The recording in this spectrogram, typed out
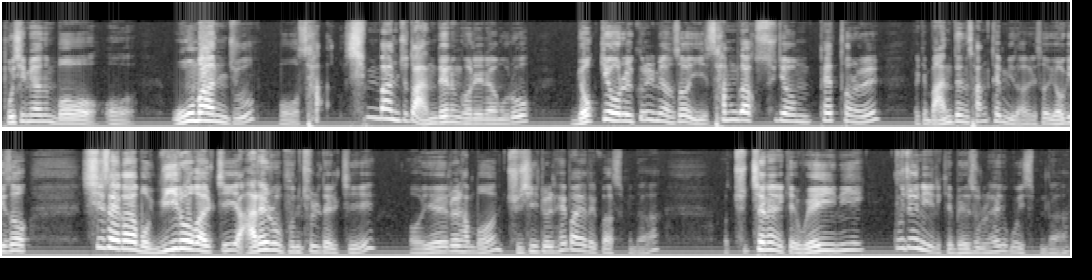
보시면 뭐 어, 5만 주, 뭐 4, 10만 주도 안 되는 거래량으로 몇 개월을 끌면서 이 삼각 수렴 패턴을 이렇게 만든 상태입니다. 그래서 여기서 시세가 뭐 위로 갈지 아래로 분출될지 어, 얘를 한번 주시를 해봐야 될 것 같습니다. 어, 주체는 이렇게 외인이 꾸준히 이렇게 매수를 해주고 있습니다.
